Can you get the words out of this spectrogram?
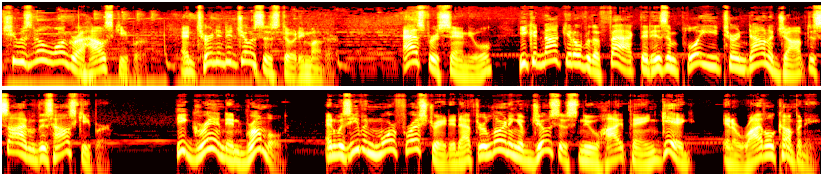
She was no longer a housekeeper and turned into Joseph's doting mother. As for Samuel, he could not get over the fact that his employee turned down a job to side with his housekeeper. He grinned and grumbled and was even more frustrated after learning of Joseph's new high paying gig in a rival company.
